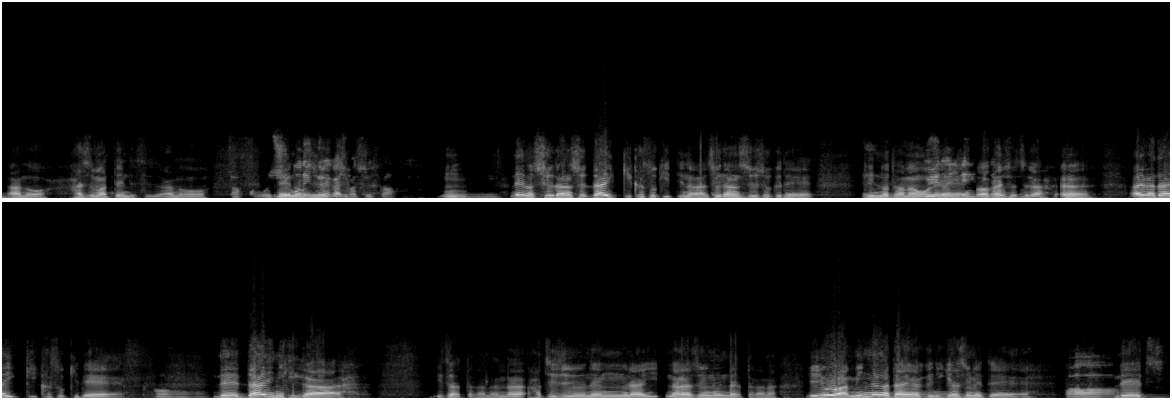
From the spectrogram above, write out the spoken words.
うんあの、始まってんです。あの、あ、55年ぐらいから始まってるんですか。う。うんん例の集団就、第一期過疎期っていうのは集団就職で、金の卵で上野にね若い人たちが、うん。あれが第一期過疎期で、で、第二期が、いつだったかな、な80年ぐらい、70年代だったかな？要はみんなが大学に行き始めて。で、ち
